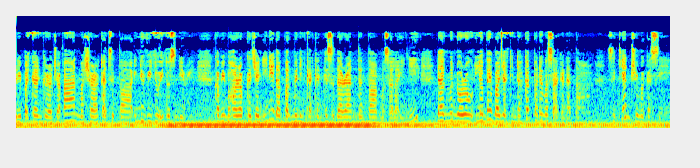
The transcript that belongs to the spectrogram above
melibatkan kerajaan, masyarakat serta individu itu sendiri. Kami berharap kajian ini dapat meningkatkan kesedaran tentang masalah ini dan mendorong lebih banyak tindakan pada masa akan datang. Sekian, terima kasih.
